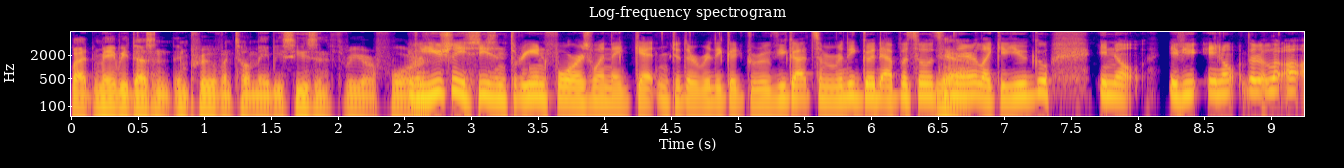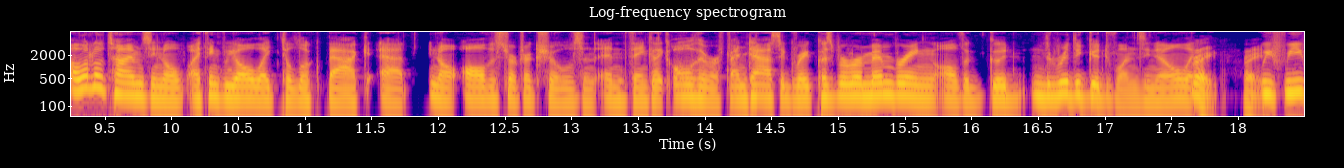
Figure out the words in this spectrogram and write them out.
but maybe doesn't improve until maybe season three or four. Well, usually season three and four is when they get into their really good groove. You got some really good episodes in there. Like if you go, you know, if you, you know, there, a lot of times, you know, I think we all like to look back at, you know, all the Star Trek shows and, and think like, oh, they were fantastic, great, because we're remembering all the good, the really good ones, you know, like right, right. we, we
